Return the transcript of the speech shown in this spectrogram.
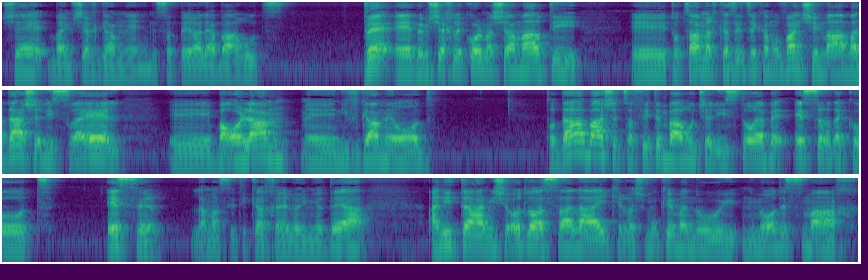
שבהמשך גם נספר עליה בערוץ ובהמשך לכל מה שאמרתי, אה, תוצאה מרכזית זה כמובן שמעמדה של ישראל אה, בעולם אה, נפגע מאוד. תודה רבה שצפיתם בערוץ שלי היסטוריה בעשר דקות. עשר. למה עשיתי ככה אלוהים יודע. אני טל, מי שעוד לא עשה לייק, רשמו כמנוי, אני מאוד אשמח.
